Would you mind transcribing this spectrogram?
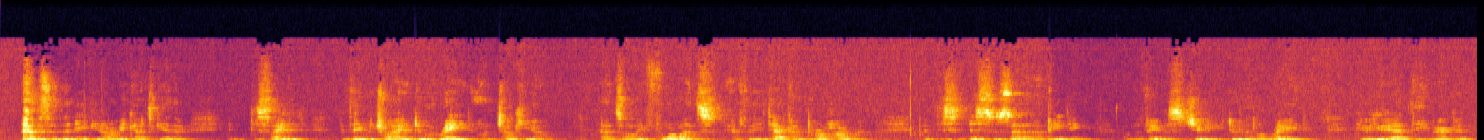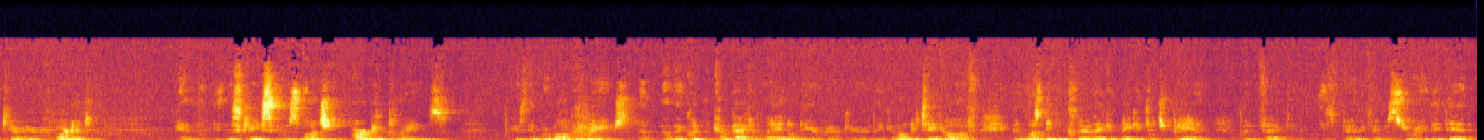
so the Navy and Army got together decided that they would try and do a raid on Tokyo. Now it's only four months after the attack on Pearl Harbor. But this, this is a, a painting of the famous Jimmy Doolittle raid. Here you had the American carrier Hornet, and in this case, it was launching Army planes because they were longer range. Now, they couldn't come back and land on the aircraft carrier. They could only take off. And it wasn't even clear they could make it to Japan. But in fact, it's a very famous story, they did.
